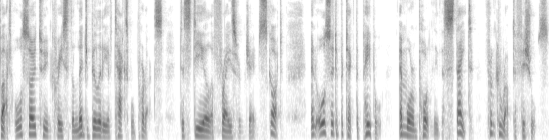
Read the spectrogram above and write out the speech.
but also to increase the legibility of taxable products, to steal a phrase from James Scott, and also to protect the people, and more importantly, the state, from corrupt officials.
